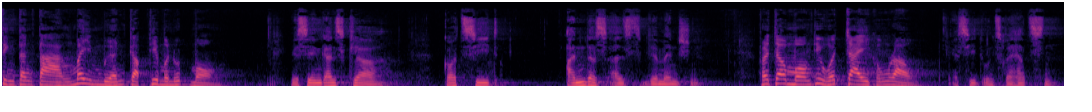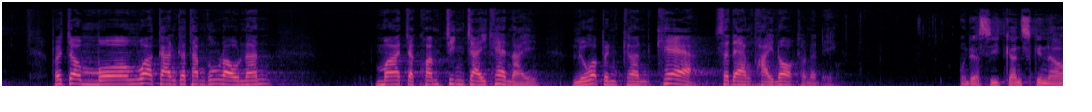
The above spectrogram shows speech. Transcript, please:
สิ่งต่างๆ ไม่เหมือนกับที่มนุษย์มอง Wir sehen ganz klar, Gott sieht anders als wir Menschen. พระเจ้ามองที่หัวใจของเรา Er sieht unsere Herzen. พระเจ้ามองว่าการกระทำของเรานั้น มาจากความจริงใจแค่ไหน หรือว่าเป็นการแค่แสดงภายนอกเท่านั้นเอง Und er sieht ganz genau,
